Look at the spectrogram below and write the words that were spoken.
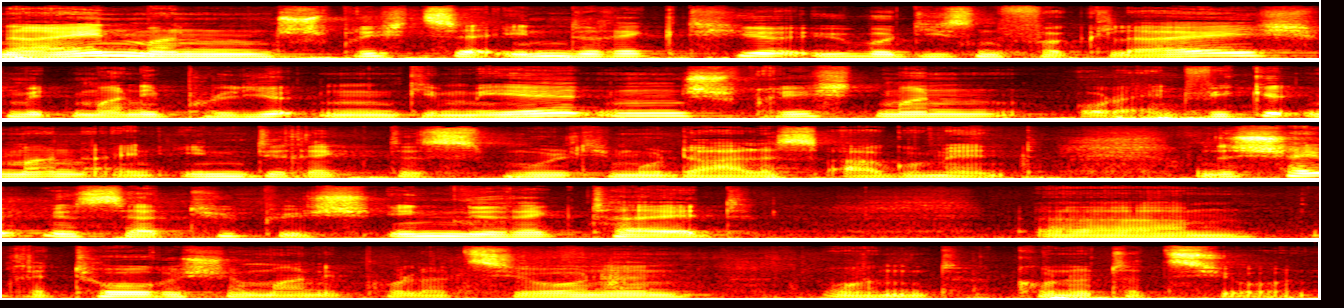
Nein, man spricht sehr indirekt hier über diesen Vergleich mit manipulierten Gemälden, spricht man oder entwickelt man ein indirektes multimodales Argument. Und das scheint mir sehr typisch. Indirektheit, ähm, rhetorische Manipulationen, und Konnotationen.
